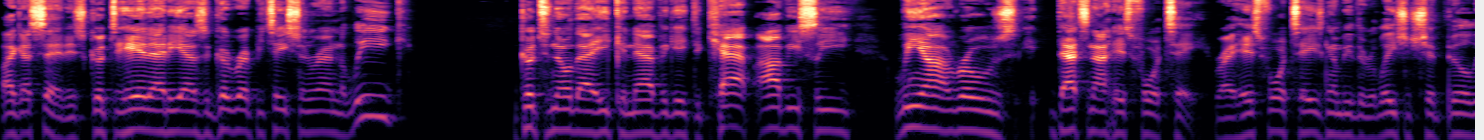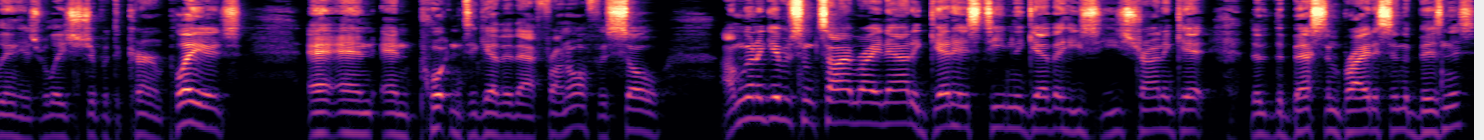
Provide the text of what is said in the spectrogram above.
Like I said, it's good to hear that he has a good reputation around the league. Good to know that he can navigate the cap. Obviously, Leon Rose, that's not his forte, right? His forte is gonna be the relationship building, his relationship with the current players, and and, and putting together that front office. So. I'm gonna give him some time right now to get his team together. He's he's trying to get the, the best and brightest in the business.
